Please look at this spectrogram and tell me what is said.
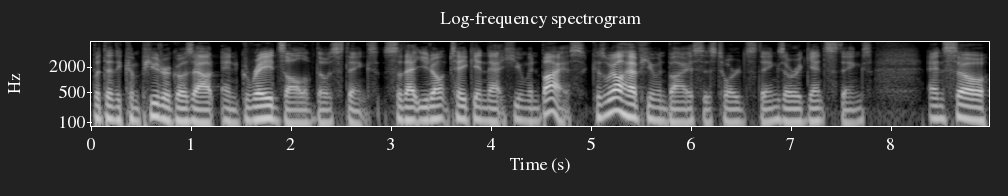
but then the computer goes out and grades all of those things so that you don't take in that human bias because we all have human biases towards things or against things. And so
